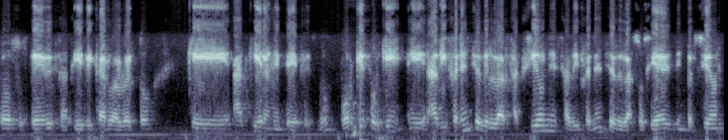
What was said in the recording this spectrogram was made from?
todos ustedes, a ti Ricardo Alberto, que adquieran ETFs, ¿no? ¿Por qué? Porque eh, a diferencia de las acciones, a diferencia de las sociedades de inversión,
